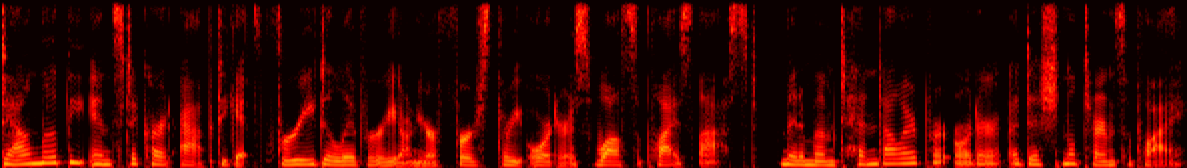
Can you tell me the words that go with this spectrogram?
Download the Instacart app to get free delivery on your first three orders while supplies last. Minimum $10 per order, additional term supply.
